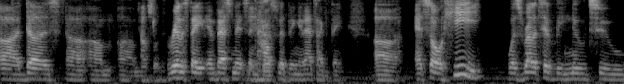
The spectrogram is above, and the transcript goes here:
uh, does uh, um, um, real estate investments and house flipping and that type of thing. Uh, and so he was relatively new to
